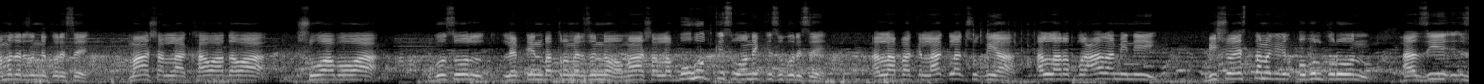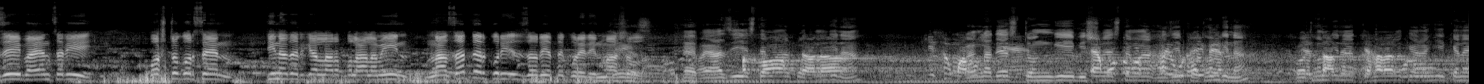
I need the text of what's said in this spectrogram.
আমাদের জন্য করেছে। মাশাল্লাহ খাওয়া দাওয়া শোয়া বোয়া গোসল লেফটিন বাথরুমের জন্য মাশাল্লাহ বহুত কিছু, অনেক কিছু করেছে। আল্লাহ পাকে লাখ লাখ শুক্রিয়া। আল্লাহ আলমিন এই বিশ্ব ইসলামকে কবুল করুন। আর যে যে বায়ানচারি কষ্ট করছেন তিনাদেরকে আল্লাহ রব্বুল আলমিন নাজাতের করে, জরিয়াতে করে দিন মাশাল্লাহ হ্যাঁ ভাই, আজি ইস্তেমার প্রথম দিনা, বাংলাদেশ টঙ্গী বিশ্ব ইস্তেমার আজি প্রথম দিনা। প্রথম দিনা আপোনালোকে আহি কেনে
